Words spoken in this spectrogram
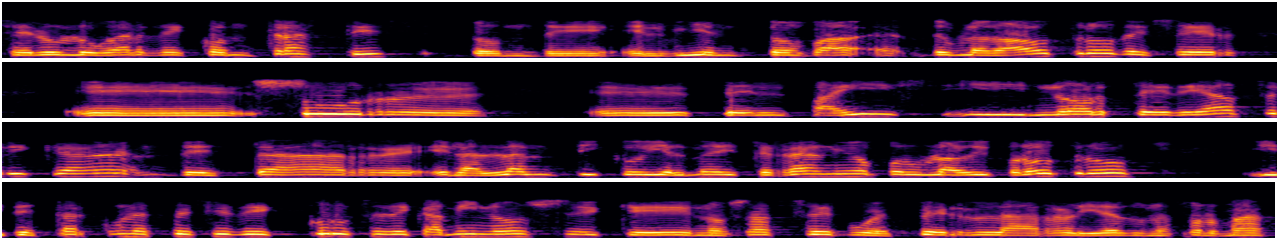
Ser un lugar de contrastes donde el viento va de un lado a otro, de ser eh, sur eh, del país y norte de África, de estar el Atlántico y el Mediterráneo por un lado y por otro, y de estar con una especie de cruce de caminos eh, que nos hace pues ver la realidad de una forma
